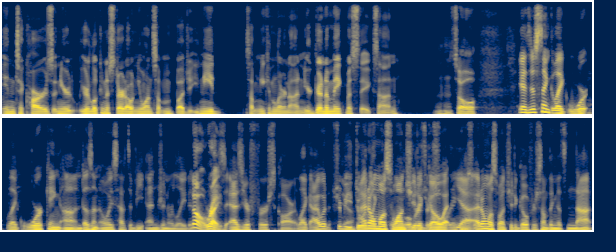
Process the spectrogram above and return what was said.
into cars and you're you're looking to start out and you want something budget, you need something you can learn on. You're gonna make mistakes on. Mhm. So Yeah, just think like work like working on doesn't always have to be engine related. No, right. As, as your first car, like I would. should Yeah. be doing. I'd like, almost want you to go. At, yeah, or- I'd almost want you to go for something that's not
